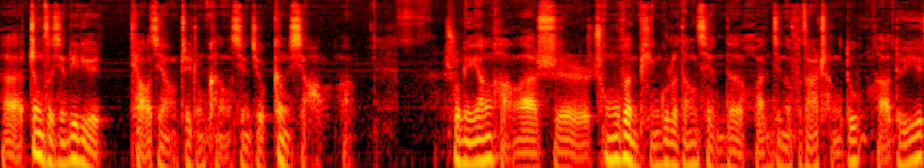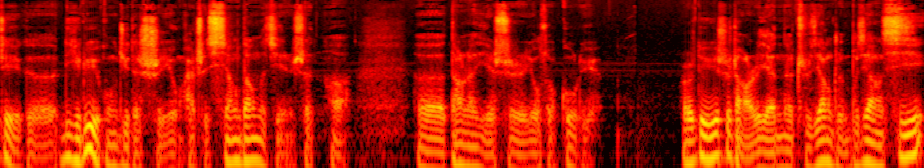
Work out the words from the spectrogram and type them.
呃政策性利率调降这种可能性就更小了啊。说明央行啊是充分评估了当前的环境的复杂程度啊，对于这个利率工具的使用还是相当的谨慎啊，呃，当然也是有所顾虑。而对于市场而言呢，只降准不降息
